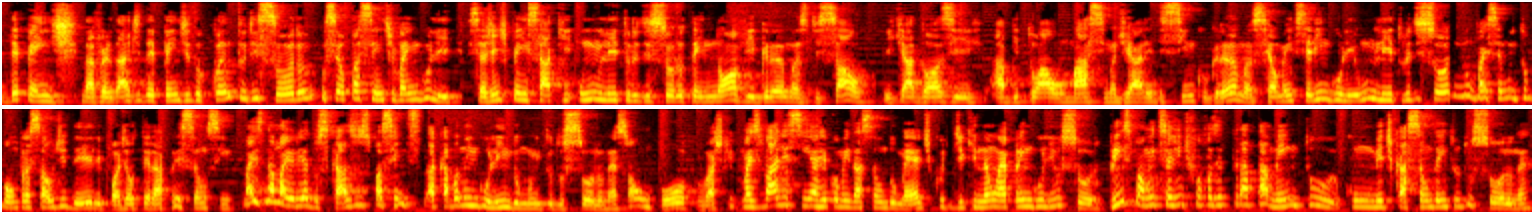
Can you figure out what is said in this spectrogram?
depende. Na verdade, depende do quanto de soro o seu paciente vai engolir. Se a gente pensar que um litro de soro tem 9 gramas de sal e que a dose habitual máxima diária é de 5 gramas, realmente se ele engolir um litro de soro, não vai ser muito bom para a saúde dele, pode alterar a pressão sim. Mas na maioria dos casos, os pacientes acabam não engolindo muito do soro, né? Só um pouco. Acho que, mas vale sim a recomendação do médico de que não é para engolir o soro. Principalmente se a gente for fazer tratamento tratamento com medicação dentro do soro, né?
